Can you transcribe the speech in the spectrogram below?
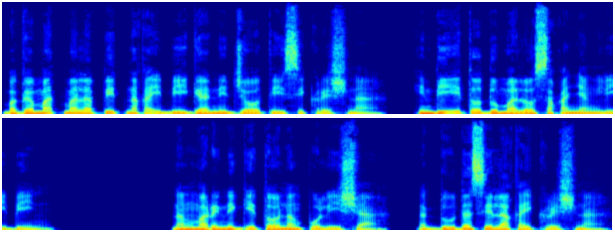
Bagamat malapit na kaibigan ni Jyoti si Krishna, hindi ito dumalo sa kanyang libing. Nang marinig ito ng pulisya, nagduda sila kay Krishna.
